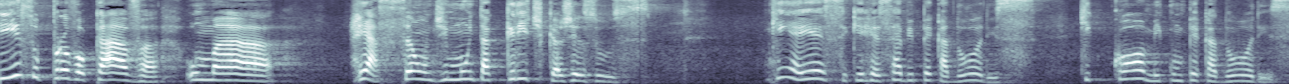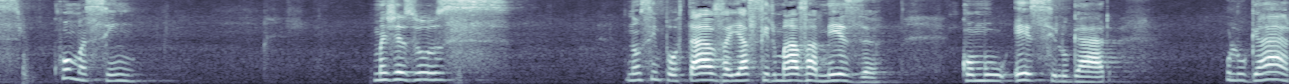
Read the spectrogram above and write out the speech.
E isso provocava uma reação de muita crítica a Jesus. Quem é esse que recebe pecadores, que come com pecadores? Como assim? Mas Jesus não se importava e afirmava a mesa como esse lugar, o lugar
